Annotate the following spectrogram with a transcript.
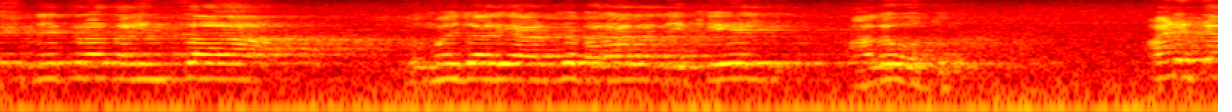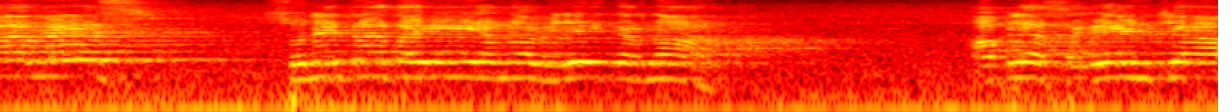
सुनेत्राताईंचा उमेदवारी अर्ज भरायला देखील आलो होतो. आणि त्यावेळेस सुनेत्राताई यांना विजयी करणार. आपल्या सगळ्यांच्या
